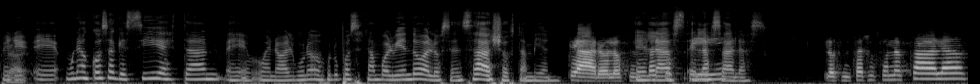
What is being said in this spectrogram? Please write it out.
Pero claro. eh, una cosa que sí están, eh, bueno, algunos grupos están volviendo a los ensayos también, Claro, los en ensayos las, en las sí, salas. los ensayos en las salas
